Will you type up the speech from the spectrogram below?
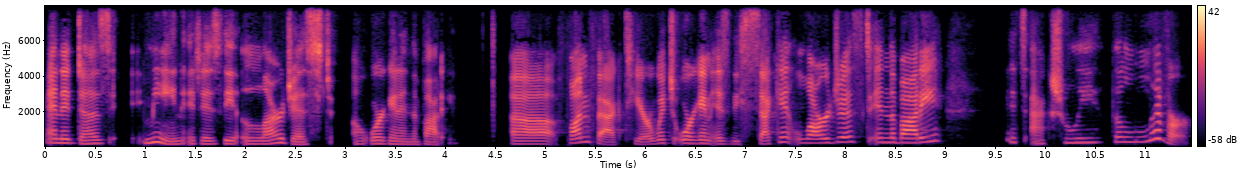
And it does mean it is the largest uh, organ in the body. Uh, fun fact here which organ is the second largest in the body? It's actually the liver.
